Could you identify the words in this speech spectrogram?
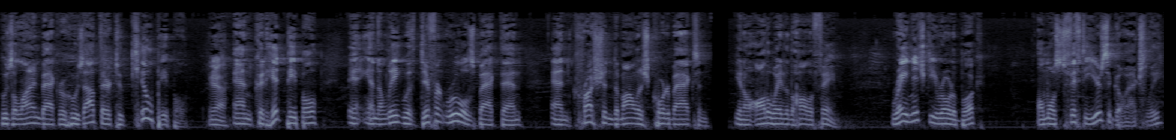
who's a linebacker who's out there to kill people. Yeah. And could hit people in, in a league with different rules back then and crush and demolish quarterbacks and, you know, all the way to the Hall of Fame. Ray Nitschke wrote a book almost 50 years ago, actually,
